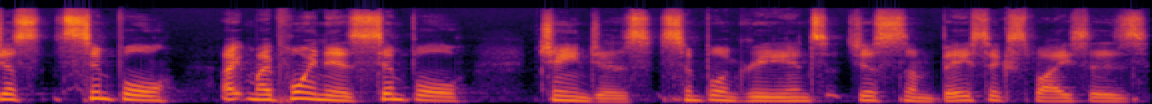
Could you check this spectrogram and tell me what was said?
just simple. My point is simple changes, simple ingredients, just some basic spices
